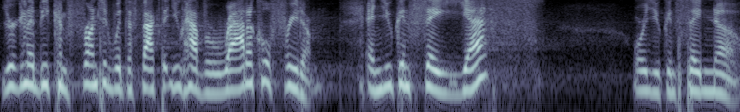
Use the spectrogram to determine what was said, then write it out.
you're going to be confronted with the fact that you have radical freedom and you can say yes or you can say no.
